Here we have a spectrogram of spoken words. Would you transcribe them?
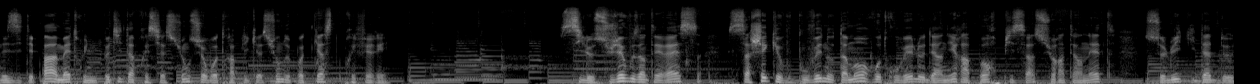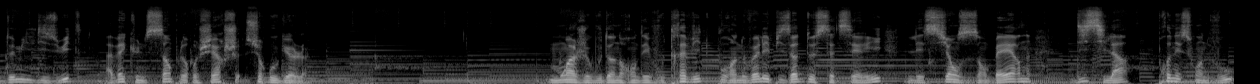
n'hésitez pas à mettre une petite appréciation sur votre application de podcast préférée. Si le sujet vous intéresse, sachez que vous pouvez notamment retrouver le dernier rapport PISA sur Internet, celui qui date de 2018, avec une simple recherche sur Google. Moi je vous donne rendez-vous très vite pour un nouvel épisode de cette série, Les sciences en berne. D'ici là, prenez soin de vous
